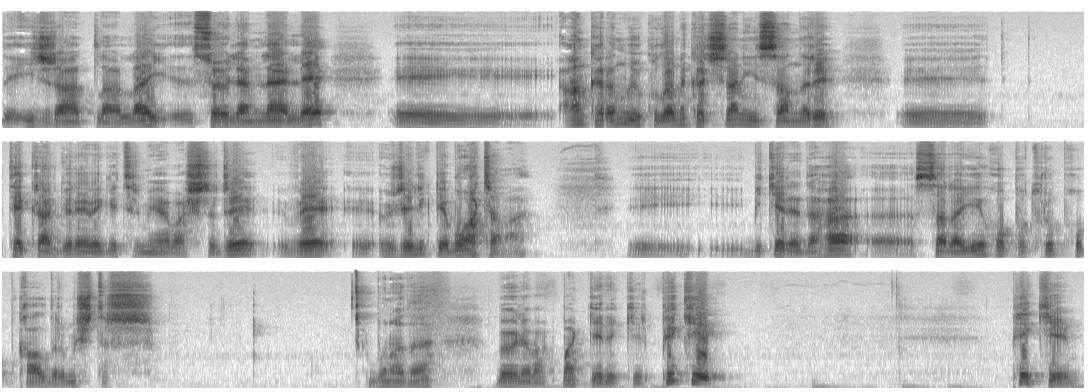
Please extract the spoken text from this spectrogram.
icraatlarla, söylemlerle Ankara'nın uykularını kaçıran insanları tekrar göreve getirmeye başladı ve e, özellikle bu atama e, bir kere daha e, sarayı hop oturup hop kaldırmıştır. Buna da böyle bakmak gerekir. Peki peki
